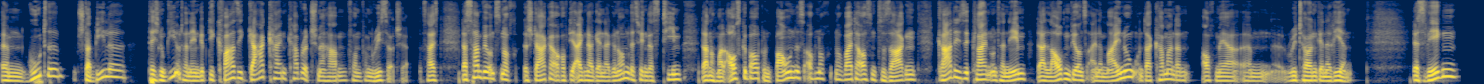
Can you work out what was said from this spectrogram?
ähm, gute, stabile Technologieunternehmen gibt, die quasi gar kein Coverage mehr haben vom, vom Research her. Das heißt, das haben wir uns noch stärker auch auf die eigene Agenda genommen, deswegen das Team da nochmal ausgebaut und bauen es auch noch, noch weiter aus, um zu sagen, gerade diese kleinen Unternehmen, da erlauben wir uns eine Meinung und da kann man dann auch mehr ähm, Return generieren. Deswegen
